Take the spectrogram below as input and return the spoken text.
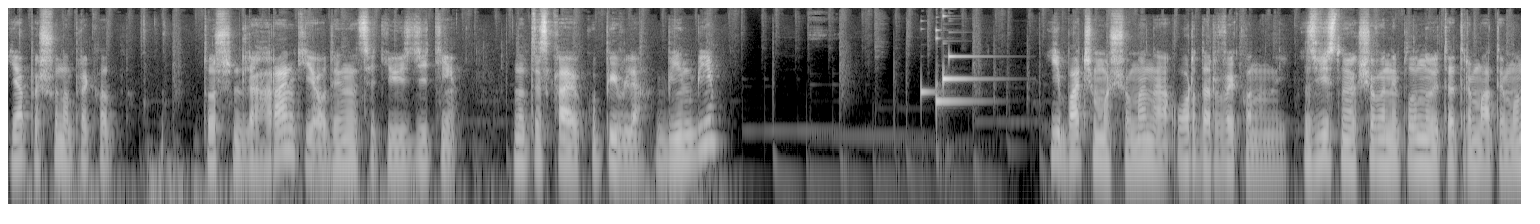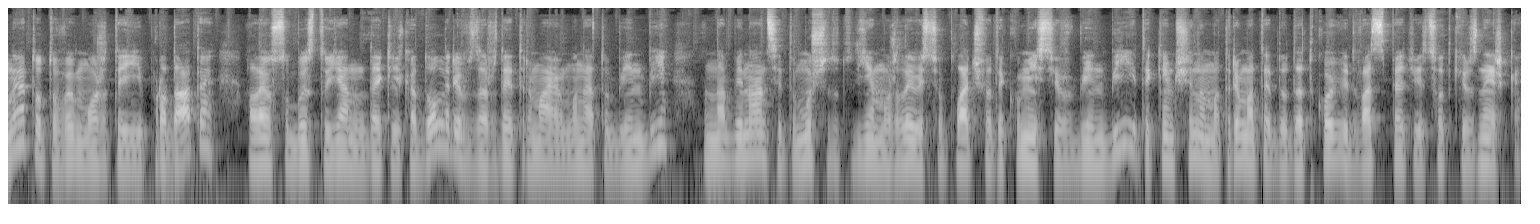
Я пишу, наприклад, точно для гарантії 11 USDT. Натискаю купівля BNB. І бачимо, що в мене ордер виконаний. Звісно, якщо ви не плануєте тримати монету, то ви можете її продати. Але особисто я на декілька доларів завжди тримаю монету BNB на Binance, тому що тут є можливість оплачувати комісію в BNB і таким чином отримати додаткові 25% знижки.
